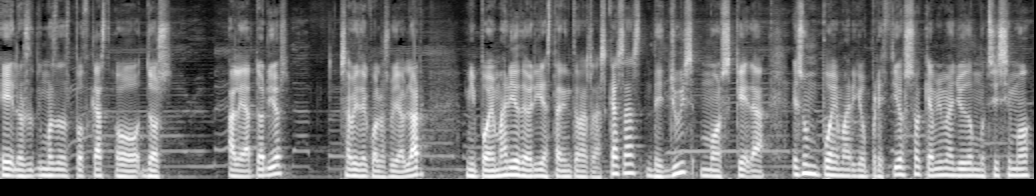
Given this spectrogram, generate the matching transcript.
eh, los últimos dos podcasts o dos aleatorios, sabéis de cuál os voy a hablar. Mi poemario debería estar en todas las casas, de Luis Mosquera. Es un poemario precioso que a mí me ayudó muchísimo.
